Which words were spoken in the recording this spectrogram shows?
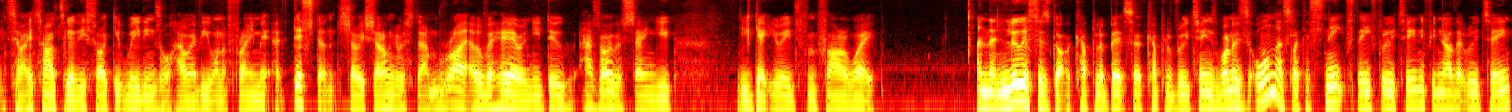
it's, it's hard to get these psychic readings or however you want to frame it at distance. So he said, I'm going to stand right over here, and you do, as I was saying, you you get your reads from far away. And then Lewis has got a couple of bits, a couple of routines. One is almost like a sneak thief routine, if you know that routine.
